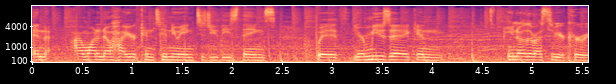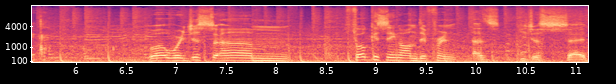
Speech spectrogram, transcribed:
And I want to know how you're continuing to do these things with your music and, you know, the rest of your career. Well, we're just um, focusing on different, as you just said,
